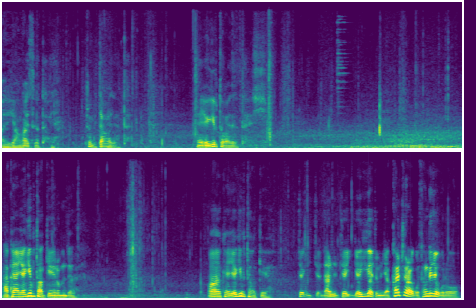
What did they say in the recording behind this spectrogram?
아 여기 안 가야 되겠다 그냥. 좀 이따 가야 되겠다. 그냥 여기부터 가야 되겠다 씨. 아 그냥 여기부터 할게요 여러분들. 아 그냥 여기부터 할게요. 저기 저, 나는 저, 여기가 좀 약할 줄 알고 상대적으로.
